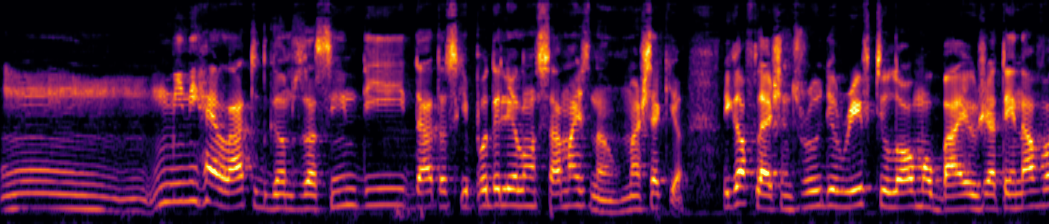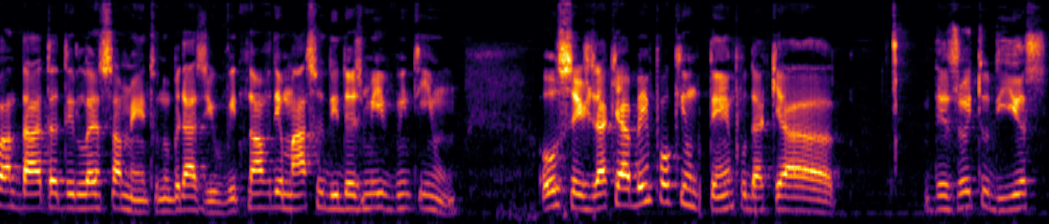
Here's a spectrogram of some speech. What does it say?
um, um mini relato, digamos assim, de datas que poderia lançar, mas não. Mas tá aqui, ó. League of Legends Wild Rift LoL Mobile já tem nova data de lançamento no Brasil, 29 de março de 2021. Ou seja, daqui a bem pouquinho tempo, daqui a 18 dias.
